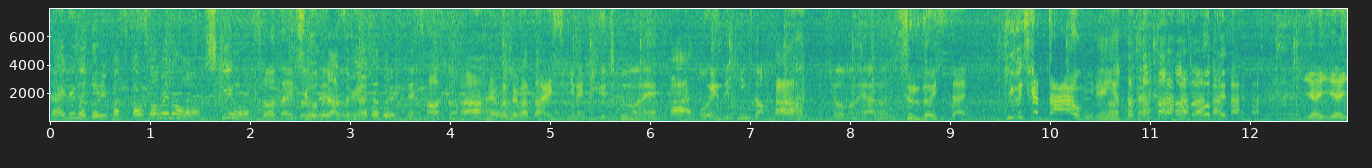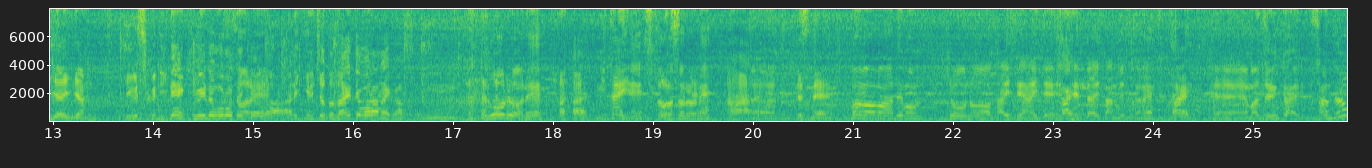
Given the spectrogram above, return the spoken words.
来来年のドリパス買うための資金をそうだよ。仕事で遊びましたとですね。そうそう。ああよかったよかった。大好きな樋口君をねはい。応援できんと。あ今日もねあの鋭いスタイル樋口勝ったーを見れんやっただよ いやいやいやいや樋口君にね決めてもらって今日は兄貴にちょっと泣いてもらわないかんっすねゴールをねはい。見たいねそろそろね。はい。ですね。うんまあまあまあでも今日の対戦相手はい。仙台さんですかね。はい。えーまあ前回 3-0?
